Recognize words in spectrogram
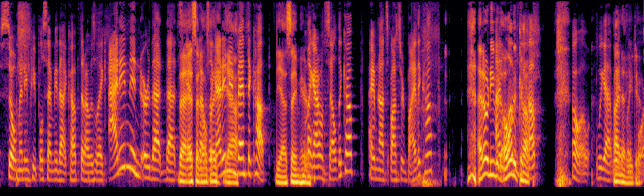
so many people sent me that cup that I was like, I didn't, in, or that that that I SNL was like. I didn't Yeah. invent the cup. Yeah, same here. I'm like, I don't sell the cup. I am not sponsored by the cup. I don't even I own a cup. cup. Oh, well, we got. We I know you do. four.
